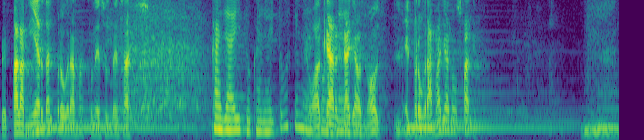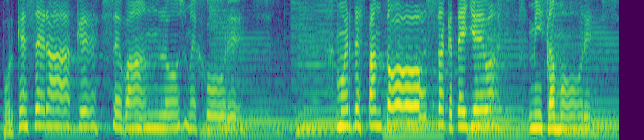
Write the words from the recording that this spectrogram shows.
Fue para la mierda el programa con esos mensajes. Calladito, calladito, porque me Me voy a quedar callado. No, el programa ya no sale. ¿Por qué será que se van los mejores? Muerte espantosa que te llevas, mis amores.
